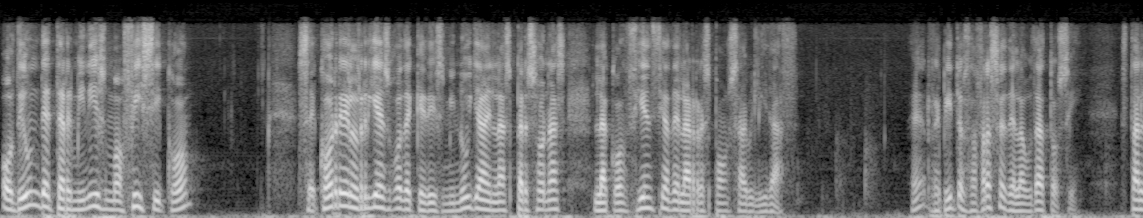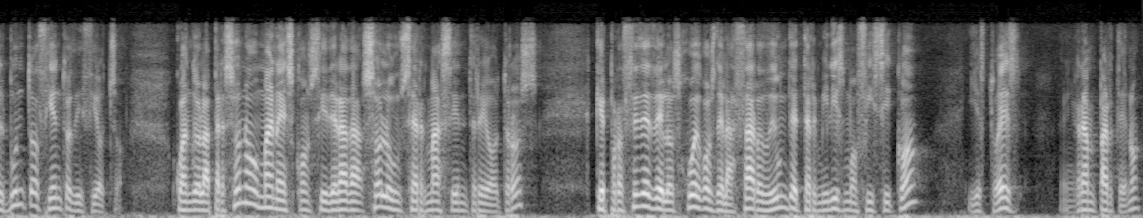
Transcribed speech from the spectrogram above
o de un determinismo físico, se corre el riesgo de que disminuya en las personas la conciencia de la responsabilidad. ¿Eh? Repito esta frase de Laudato Si. Está el punto 118. Cuando la persona humana es considerada solo un ser más entre otros, que procede de los juegos del azar o de un determinismo físico, y esto es, en gran parte, ¿no?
